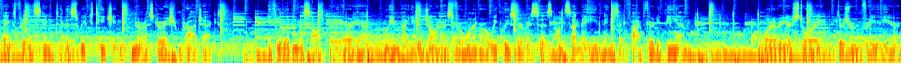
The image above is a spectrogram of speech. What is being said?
Thanks for listening to this week's teaching from the Restoration Project. If you live in the Salisbury area, we invite you to join us for one of our weekly services on Sunday evenings at 5:30 p.m. Whatever your story, there's room for you here.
